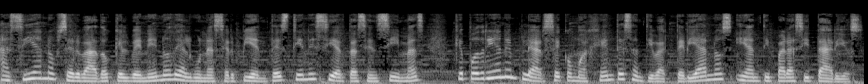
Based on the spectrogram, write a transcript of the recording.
Así han observado que el veneno de algunas serpientes tiene ciertas enzimas que podrían emplearse como agentes antibacterianos y antiparasitarios,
